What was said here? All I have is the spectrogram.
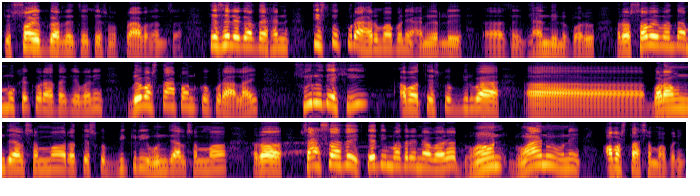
त्यो सहयोग गर्ने चाहिँ त्यसमा प्रावधान छ। त्यसैले गर्दाखेरि त्यस्तो कुराहरूमा पनि हामीहरूले चाहिँ ध्यान दिनु पऱ्यो र सबैभन्दा मुख्य कुरा त के भने व्यवस्थापनको कुरालाई सुरुदेखि अब त्यसको बिरुवा बढाउन्जेलसम्म र त्यसको बिक्री हुन्जेलसम्म र साथसाथै त्यति मात्रै नभएर धुवाउ धुवानु हुने अवस्थासम्म पनि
